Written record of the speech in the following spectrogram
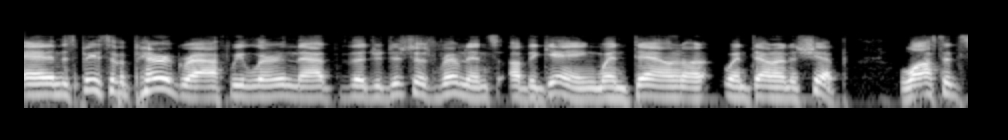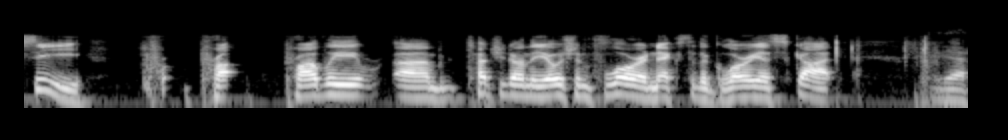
And in the space of a paragraph, we learn that the judicious remnants of the gang went down on, went down on a ship, lost at sea, pr- pro- probably um, touching on the ocean floor next to the Gloria Scott. Yeah,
